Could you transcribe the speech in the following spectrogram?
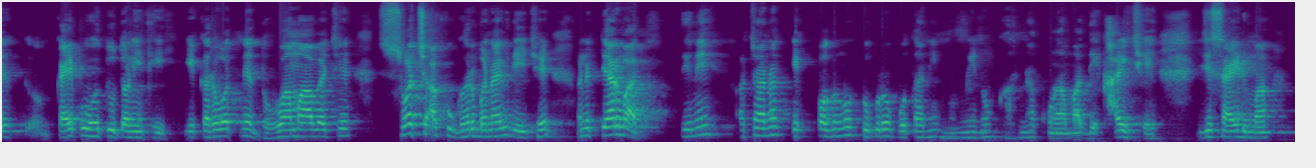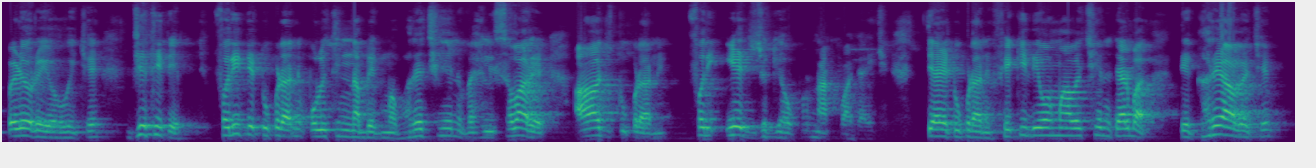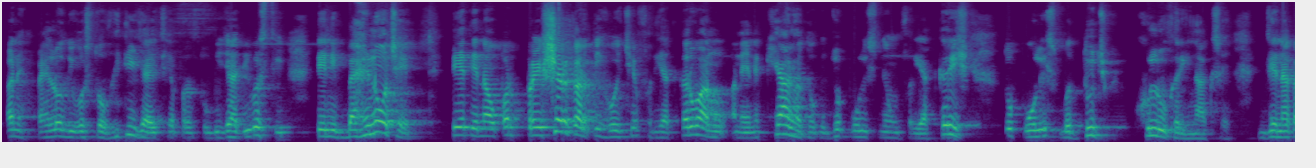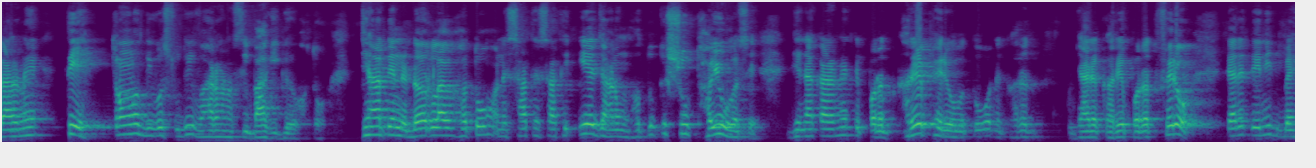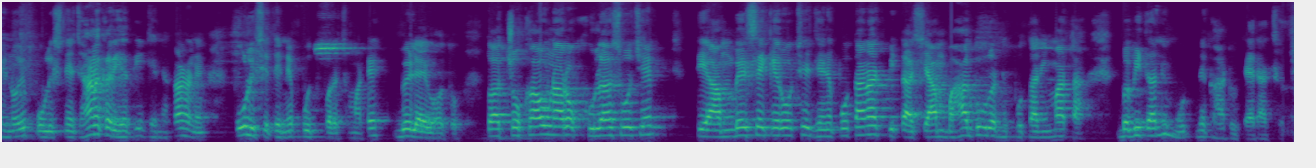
કાપ્યું હતું તણીથી, એ કરવતને ધોવામાં આવે છે, સ્વચ્છ આખું ઘર બનાવી દે છે અને ત્યારબાદ તેને અચાનક એક પગનો ટુકડો પોતાની મમ્મીનો ઘરના ખૂણામાં દેખાય છે, જે સાઈડમાં પડ્યો રહ્યો હોય છે, જેથી તે ફરી તે ટુકડાને પોલિથીનના બેગમાં ભરે છે અને વહેલી સવારે આ જ ટુકડાને ફરી એ જ જગ્યા ઉપર નાખવા જાય છે. ત્યાં એ ટુકડાને ફેંકી દેવામાં આવે છે અને ત્યારબાદ તે ઘરે આવે છે અને પહેલો દિવસ તો વીતી જાય છે, પરંતુ બીજા દિવસથી તેની બહેનો છે તે તેના ઉપર પ્રેશર કરતી હોય છે ફરિયાદ કરવાનું અને એને ખ્યાલ હતો કે જો પોલીસને હું ફરિયાદ કરીશ, તો પોલીસ બધું જ ખુલ્લું કરી નાખશે. જેના કારણે તે ત્રણ દિવસ સુધી વારાણસી ભાગી ગયો હતો. જ્યાં તેને ડર લાગ હતો અને સાથે સાથે એ જાણવું હતું કે શું થયું હશે. જેના કારણે તે પરત ઘરે ફેર્યો હતો અને ઘરે જ્યારે ઘરે પરત ફેર્યો, ત્યારે તેની જ બહેનોએ પોલીસને જાણ કરી હતી, જેના કારણે પોલીસે તેને પૂછપરછ માટે બોલાવ્યો હતો. તો આ ચોંકાવનારો ખુલાસો છે. તે આંબે શેકેરો છે, જેણે પોતાના જ પિતા શ્યામ બહાદુર અને પોતાની માતા બબીતાને મોતને ઘાટ ઉતાર્યા છે.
